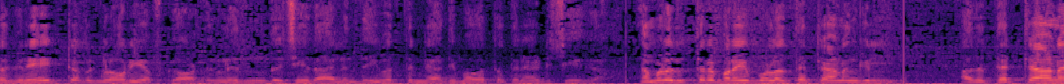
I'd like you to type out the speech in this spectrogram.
the greater glory of God നിങ്ങൾ എന്ത് ചെയ്താലും ദൈവത്തിന്റെ അതിമഹത്വത്തിനായിട്ട് ചെയ്യുക. നമ്മളൊരു ഉത്തരം പറയുമ്പോൾ അത് തെറ്റാണെങ്കിൽ അത് തെറ്റാണ്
